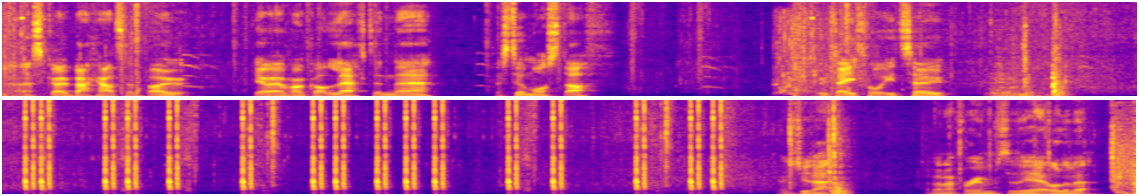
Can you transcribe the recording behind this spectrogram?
Let's go back out to the boat. Get whatever I've got left in there. There's still more stuff. Ooh, day 42. Let's do that. I don't have room to get all of it.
